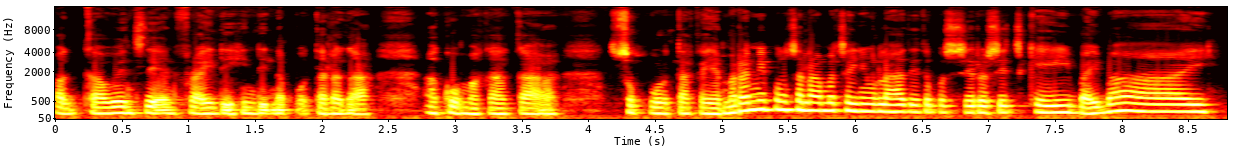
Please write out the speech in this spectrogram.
Pagka Wednesday and Friday, hindi na po talaga ako makakasuporta. Kaya marami pong salamat sa inyong lahat. Ito po si Zeros HK. Bye-bye!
